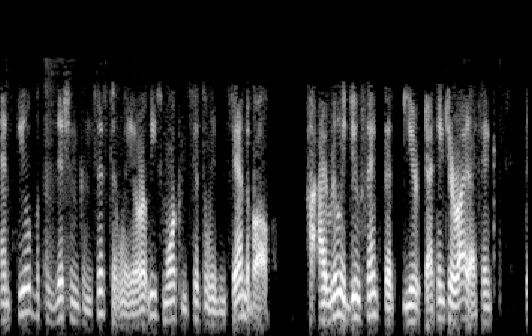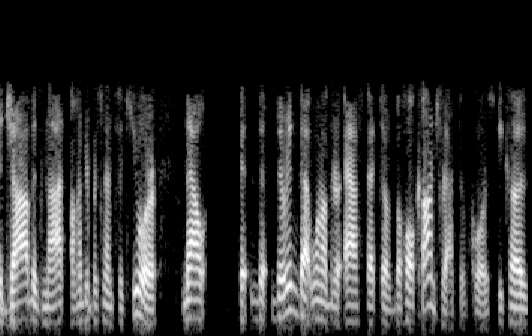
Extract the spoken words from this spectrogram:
and field the position consistently, or at least more consistently than Sandoval, I I really do think that you're. I think you're right. I think the job is not 100% secure. Now, th- th- there is that one other aspect of the whole contract, of course, because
